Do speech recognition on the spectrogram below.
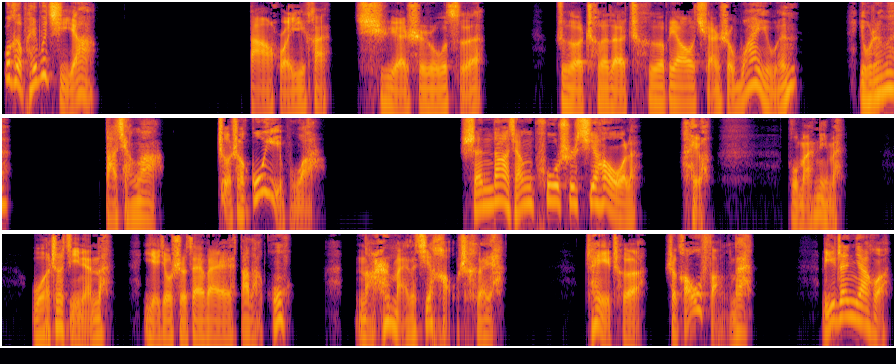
我可赔不起呀。大伙一看，确实如此。这车的车标全是外文。有人问：“大强啊，这车贵不啊？”沈大强扑哧笑了：“哎呦，不瞒你们，我这几年呢，也就是在外打打工，哪儿买得起好车呀？这车是高仿的。”离真家伙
